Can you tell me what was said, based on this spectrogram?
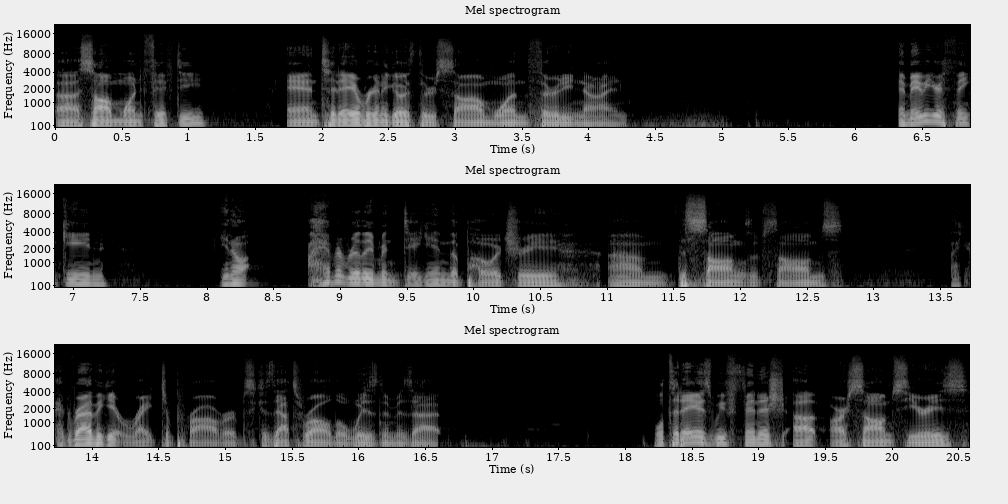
uh, Psalm 150. And today we're going to go through Psalm 139. And maybe you're thinking, you know, I haven't really been digging the poetry, um, the songs of Psalms. Like, I'd rather get right to Proverbs because that's where all the wisdom is at. Well, today, as we finish up our Psalm series,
